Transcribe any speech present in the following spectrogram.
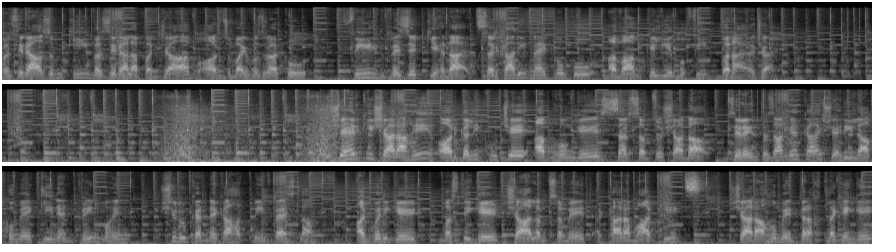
وزیر اعظم کی وزیر اعلیٰ پنجاب اور صوبائی وزراء کو فیلڈ وزٹ کی ہدایت۔ سرکاری محکموں کو عوام کے لیے مفید بنایا جائے۔ شہر کی شاہراہیں اور گلی کوچے اب ہوں گے سر سبز و شاداب۔ ضلع انتظامیہ کا شہری علاقوں میں کلین اینڈ گرین مہم شروع کرنے کا حتمی فیصلہ۔ اکبری گیٹ، مستی گیٹ، شاہ عالم سمیت اٹھارہ مارکیٹس چاراہوں میں درخت لگیں گے۔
